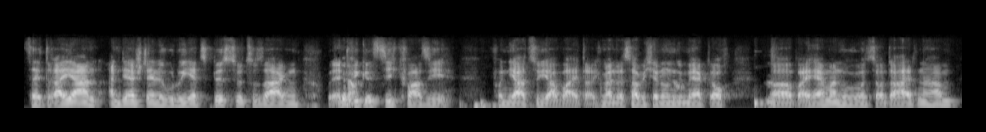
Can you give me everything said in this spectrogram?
seit drei Jahren an der Stelle, wo du jetzt bist, sozusagen, und genau. entwickelst genau. dich quasi von Jahr zu Jahr weiter. Ich meine, das habe ich ja nun gemerkt, auch mhm. äh, bei Hermann, wo wir uns da unterhalten haben.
